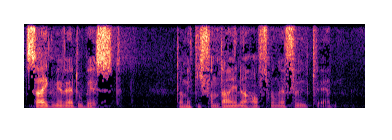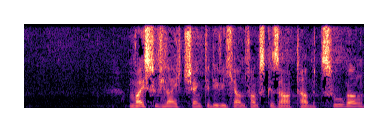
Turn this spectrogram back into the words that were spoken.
Zeig mir, wer du bist, damit ich von deiner Hoffnung erfüllt werde. Und weißt du, vielleicht schenkt dir, wie ich anfangs gesagt habe, Zugang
